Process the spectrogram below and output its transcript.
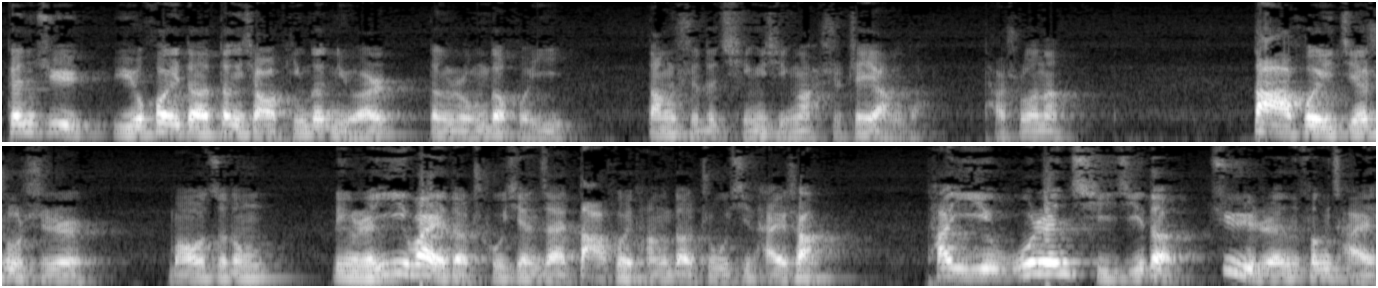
根据与会的邓小平的女儿邓蓉的回忆，当时的情形啊是这样的。他说呢，大会结束时，毛泽东令人意外地出现在大会堂的主席台上，他以无人企及的巨人风采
